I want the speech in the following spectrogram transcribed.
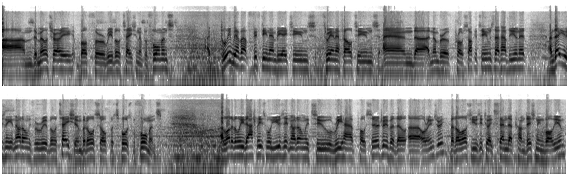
um, the military, both for rehabilitation and performance. I believe we have about 15 NBA teams, three NFL teams, and uh, a number of pro soccer teams that have the unit. And they're using it not only for rehabilitation, but also for sports performance. A lot of elite athletes will use it not only to rehab post-surgery uh, or injury, but they'll also use it to extend their conditioning volume.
